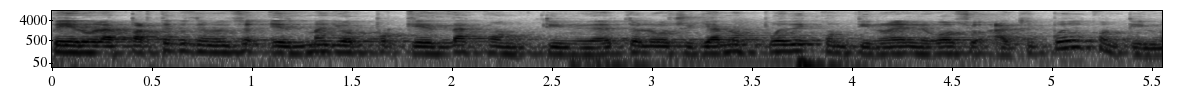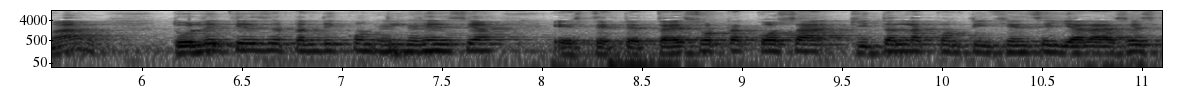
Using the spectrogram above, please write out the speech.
pero la parte de continuación es mayor porque es la continuidad de todo el negocio. Ya no puede continuar el negocio. Aquí puede continuar. Tú le tienes el plan de contingencia, este, te traes otra cosa, quitas la contingencia y ya la haces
